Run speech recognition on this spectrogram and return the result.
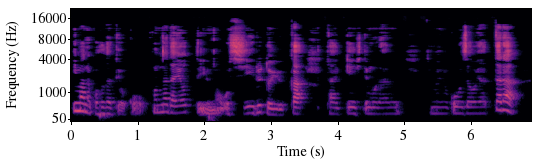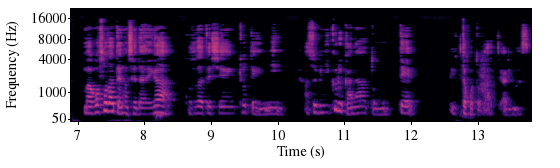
今の子育てをこう、こんなだよっていうのを教えるというか、体験してもらうための講座をやったら、孫育ての世代が子育て支援拠点に遊びに来るかなと思って言ったことがあってあります。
